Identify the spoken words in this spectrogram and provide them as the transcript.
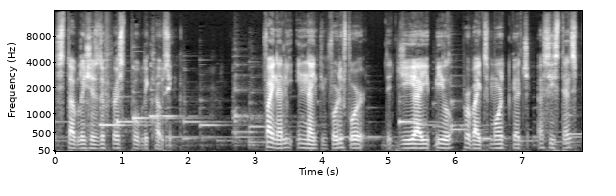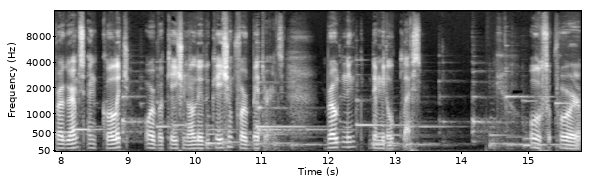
establishes the first public housing. Finally, in 1944, the GI Bill provides mortgage assistance programs and college or vocational education for veterans, broadening the middle class. Also, for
